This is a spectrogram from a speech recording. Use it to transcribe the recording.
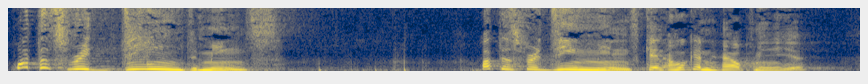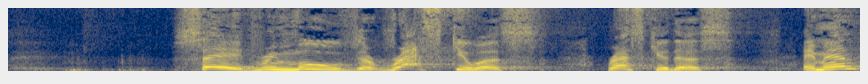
What does redeemed means? What does redeem means? Can, who can help me here? Saved, removed, rescue us, rescued us. Amen?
